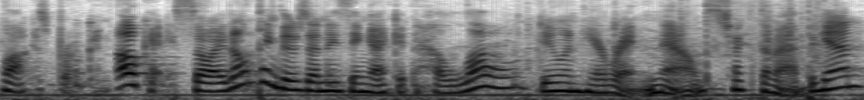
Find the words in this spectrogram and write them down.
lock is broken. Okay, so I don't think there's anything I can hello do in here right now. Let's check the map again.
